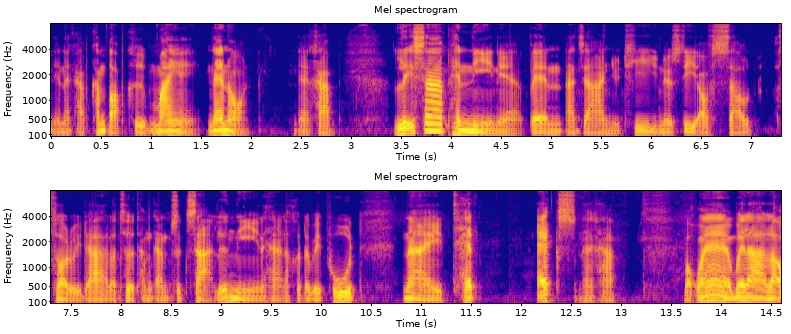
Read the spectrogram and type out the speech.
เนี่ยนะครับคำตอบคือไม่แน่นอนนะครับลิซ่าเพนนีเนี่ยเป็นอาจารย์อยู่ที่ University of South Florida แล้วเธอทำการศึกษาเรื่องนี้นะฮะแล้วก็จะไปพูดใน TEDx นะครับบอกว่าเวลาเรา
